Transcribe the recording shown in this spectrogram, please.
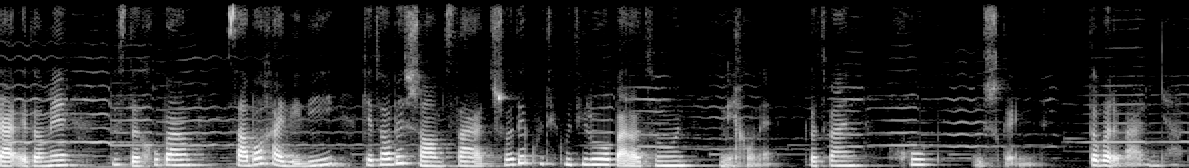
در ادامه دوست خوبم سبا خلیلی کتاب شام سرد شده کوتی کوتی رو براتون می‌خونه. لطفا خوب گوش کنید. دوباره برمیگردم.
